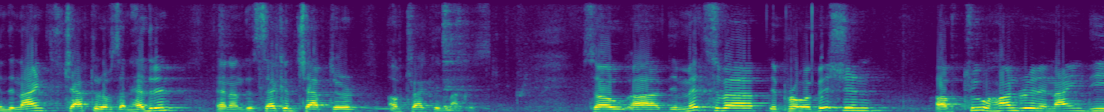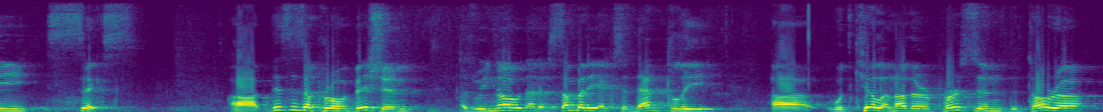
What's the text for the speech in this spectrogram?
in the ninth chapter of Sanhedrin and on the second chapter of Tractate Makos. So uh, the mitzvah, the prohibition of 296. Uh, this is a prohibition, as we know that if somebody accidentally uh, would kill another person, the Torah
